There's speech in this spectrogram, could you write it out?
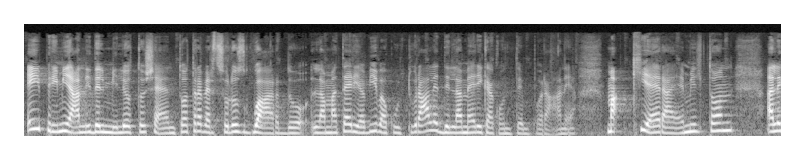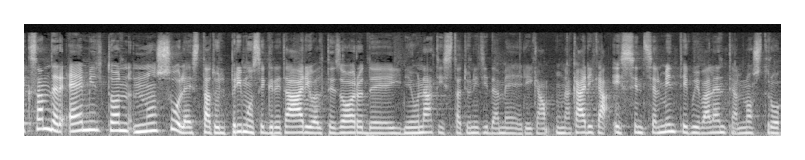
e i primi anni del 1800 attraverso lo sguardo, la materia viva culturale dell'America contemporanea. Ma chi era Hamilton? Alexander Hamilton non solo è stato il primo segretario al tesoro dei neonati Stati Uniti d'America, una carica essenzialmente equivalente al nostro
